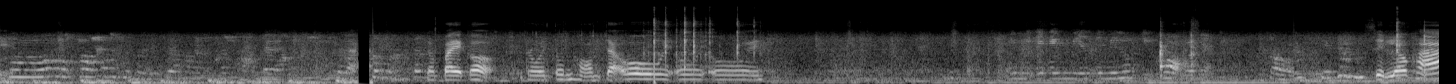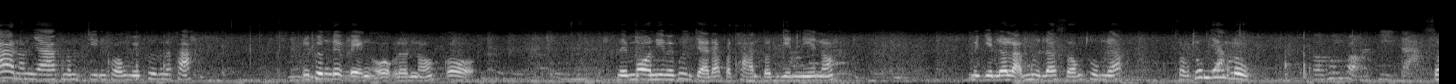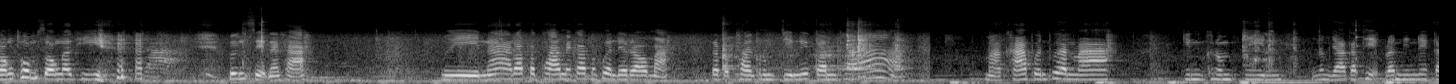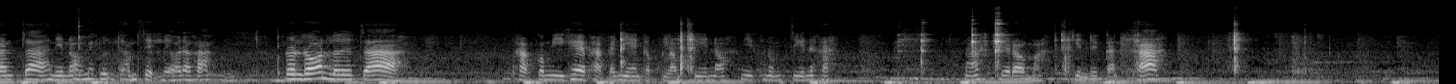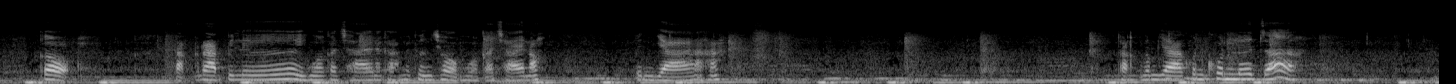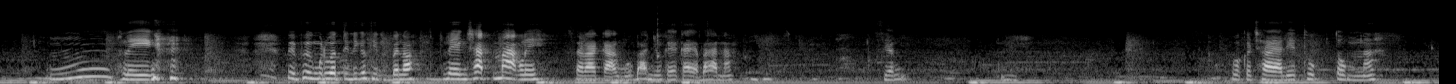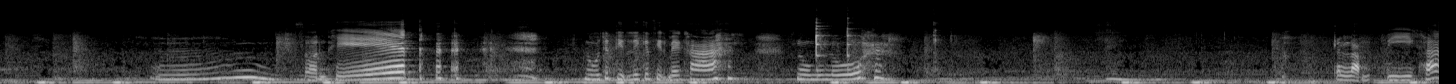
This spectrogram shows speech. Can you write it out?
ต่อไปก็โรยต้นหอมจะโอ้ยโอ้ยโอ้ย เองมีเองมีเองมี ลูกกี่คอกแล้วเนี่ยเสร็จแล้วค่ะน้ำยาขนมจีนของเมพึ่งนะคะเมพึ่งได้แบ่งออกแล้วเนาะก็ ในหม้อนี้เมพึ่งจะรับประทานตอนเย็นนี้เนาะไม่เย็นแล้วละมืดแล้วสองทุ่มแล้วสองทุ่มย่างลูกตอนทุ่มสองนาทีจ้ะสองทุ่มสองนาทีจ้าเพิ่งเสร็จนะคะ มีหน้ารับประทานไหมครับเพื่อนๆเดี๋ยวเรามา รับประทานขนมจีนด้วยกันค่ะ มาค่ะเพื่อนๆมา กินขนมจีนน้ำยากะทิปลานินด้วยกันจ้านี่เนาะไม่เพิ่งทำเสร็จแล้วนะคะ ร้อนๆเลยจ้า ผักก็มีแค่ผักกระแยงกับกล่ำปีเนาะนี่ขนมจีนนะคะนะเดี๋ยวเรามากินด้วยกันค่ะ ก็ตักราดไปเลย หัวกระชายนะคะ ไม่เพิ่งชอบหัวกระชายเนาะเป็นยานะคะ ตักน้ำยาข้นๆเลยจ้า อืมเพลงไม่เพิ่งมารู้ว่าติดลิขสิทธิ์ไปเนาะเพลงชัดมากเลยสารากลางหมู่บ้านอยู่ใกล้ๆบ้านนะ เสียงหัวกระชายอันนี้ทุบต้มนะอืมสอนเพชรหนูจะติดลิขสิทธิ์ไหมคะ หนูไม่รู้ กระหล่ำปีค่ะ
